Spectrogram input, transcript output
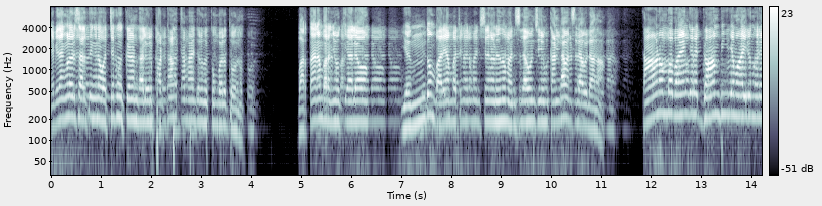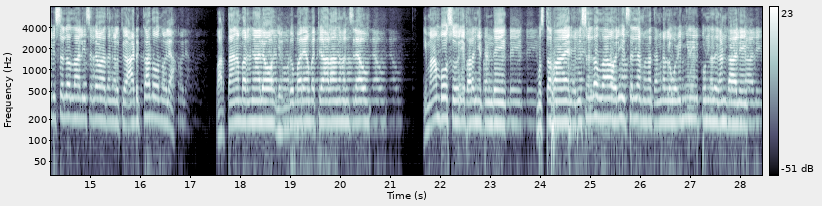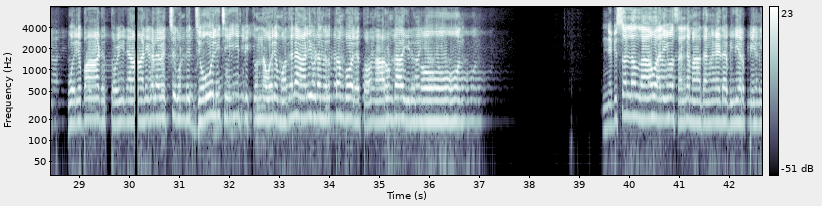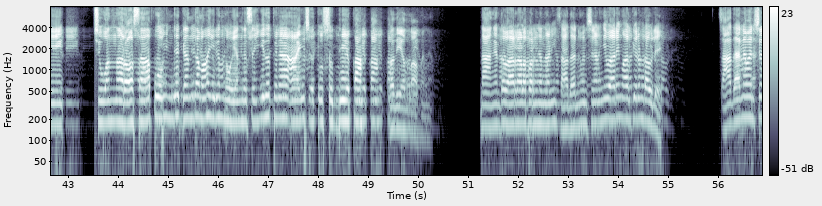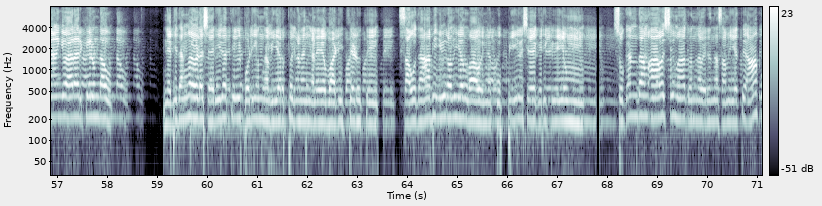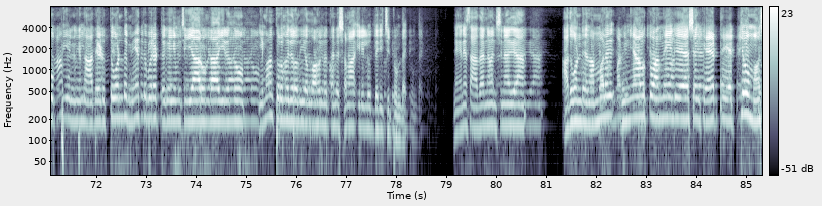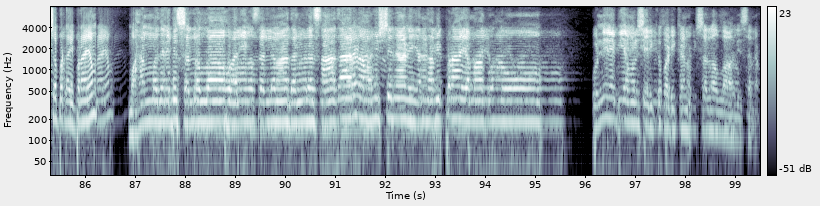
നബി തങ്ങൾ ഒരു സ്ഥലത്ത് ഇങ്ങനെ ഒറ്റയ്ക്ക് നിൽക്കണുണ്ടാലും ഒരു പട്ടാള കമാൻഡർ നിൽക്കും പോലെ തോന്നും. വർത്താനം പറഞ്ഞു നോക്കിയാലോ? എന്തും പറയാൻ പറ്റുന്ന ഒരു മനുഷ്യനാണ് എന്ന് മനസ്സിലാവുകയും ചെയ്യും. കണ്ടാ മനസ്സിലാവൂല എന്നാ കാണുമ്പോ ഭയങ്കര ഗാംഭീര്യമായിരുന്നു നബി സല്ലല്ലാഹു അലൈഹി തങ്ങൾക്ക്. അടുക്കാൻ തോന്നൂല. വർത്താനം പറഞ്ഞാലോ? എന്തും പറയാൻ പറ്റിയ ആളാന്ന് മനസ്സിലാവും. ഇമാം ബോസൂരി പറഞ്ഞിട്ടുണ്ട് മുസ്തഫ നബി സല്ലല്ലാഹു അലൈഹി തങ്ങൾ ഒഴിഞ്ഞു നിൽക്കുന്നത് കണ്ടാൽ ഒരുപാട് തൊഴിലാളികളെ വെച്ചുകൊണ്ട് ജോലി ചെയ്യിപ്പിക്കുന്ന ഒരു മുതലാളിയുടെ നൃത്തം പോലെ തോന്നാറുണ്ടായിരുന്നു. നബി സല്ലല്ലാഹു അലൈഹി തങ്ങളുടെ വിയർപ്പിന് ചുവന്ന റോസാപ്പൂവിന്റെ ഗന്ധമായിരുന്നു എന്ന് സയ്യിദത്തുന ആയിഷത്തു സുദ്ദീഖ റളിയല്ലാഹു അൻഹ. നാ അങ്ങനത്തെ വേറെ ആളെ പറഞ്ഞെന്നാണ്. ഈ സാധാരണ മനുഷ്യനാണെങ്കിൽ വേറെയും ആർക്കേലും ഉണ്ടാവൂലേ സാധാരണ മനുഷ്യനാണെങ്കിൽ വേറെ ആർക്കേലും ഉണ്ടാവും. നബിതങ്ങളുടെ ശരീരത്തിൽ പൊടിയുന്ന വിയർപ്പ് ഗണങ്ങളെ വടിച്ചെടുത്ത് സൗദാബി വിറവിയുള്ളവനെ കുപ്പിയിൽ ശേഖരിക്കുകയും സുഗന്ധം ആവശ്യമാകുന്ന വരുന്ന സമയത്ത് ആ കുപ്പിയിൽ നിന്ന് അതെടുത്തുകൊണ്ട് മേത്ത് പുരട്ടുകയും ചെയ്യാറുണ്ടായിരുന്നു. ഇമാം തുർമതി അള്ളാഹുവിനെ തന്റെ ഉദ്ധരിച്ചിട്ടുണ്ട്. എങ്ങനെ സാധാരണ മനുഷ്യനാകുക? അതുകൊണ്ട് നമ്മൾ ദുന്യാവക്ക് വന്നതിന് ശേഷം കേട്ട ഏറ്റവും മോശപ്പെട്ട അഭിപ്രായം മുഹമ്മദ് നബി സല്ലല്ലാഹു അലൈഹി വസല്ലമ തങ്ങളെ സാധാരണ മനുഷ്യനാണ് എന്ന അഭിപ്രായമാകുന്നു. പുണ്യ നബി നമ്മൾ ശരിക്കും പഠിക്കണം സല്ലല്ലാഹു അലൈഹി വസല്ലം.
